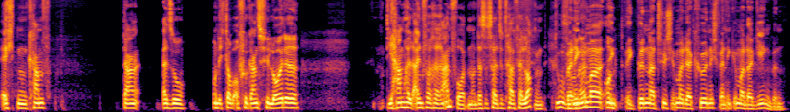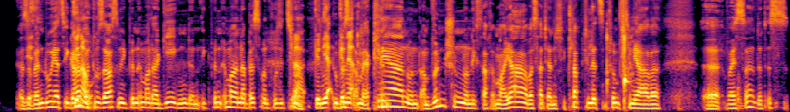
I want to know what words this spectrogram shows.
echt ein Kampf. Da, also, und ich glaube auch für ganz viele Leute, die haben halt einfachere Antworten und das ist halt total verlockend. Du, So, wenn ich ne? immer, und ich, ich bin natürlich immer der König, wenn ich immer dagegen bin. Also wenn du jetzt, egal genau. was du sagst und ich bin immer dagegen, dann ich bin immer in der besseren Position. Klar, genia- du bist am Erklären und am Wünschen und ich sage immer, ja, aber es hat ja nicht geklappt die letzten 15 Jahre. Äh, weißt du, das ist,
